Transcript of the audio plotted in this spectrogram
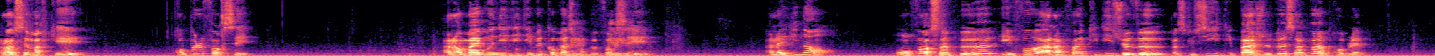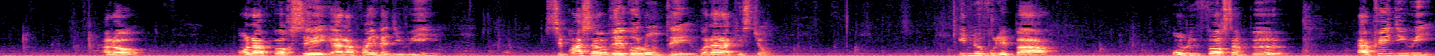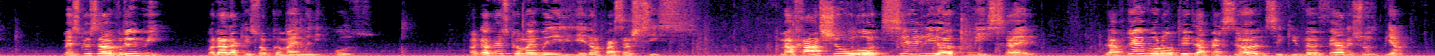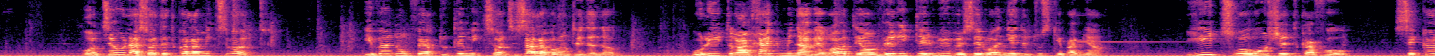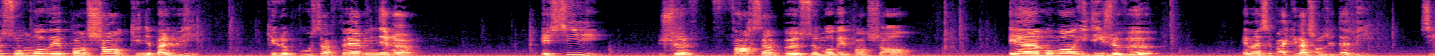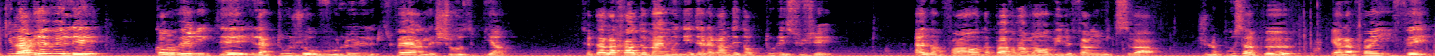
Alors c'est marqué qu'on peut le forcer. Alors Maïmonide dit mais comment est-ce qu'on peut forcer? Alors il dit non, on force un peu, il faut à la fin qu'il dise je veux, parce que s'il dit pas je veux, c'est un peu un problème. Alors, on l'a forcé et à la fin il a dit oui. C'est quoi sa vraie volonté? Voilà la question. Il ne voulait pas, on lui force un peu, après il dit oui. Mais est-ce que c'est un vrai oui? Voilà la question que Maïmonide pose. Regardez ce que Maïmonide dit dans le passage 6. Israël. La vraie volonté de la personne, c'est qu'il veut faire les choses bien. Il veut donc faire toutes les mitzvot. C'est ça la volonté d'un homme. Et en vérité, lui veut s'éloigner de tout ce qui n'est pas bien. C'est que son mauvais penchant, qui n'est pas lui, qui le pousse à faire une erreur. Et si je force un peu ce mauvais penchant, et à un moment il dit je veux, eh bien c'est pas qu'il a changé d'avis, c'est qu'il a révélé qu'en vérité il a toujours voulu faire les choses bien. C'est à la de Maïmonide de les ramener dans tous les sujets. Un enfant n'a pas vraiment envie de faire une mitzvah. Je le pousse un peu et à la fin il fait.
